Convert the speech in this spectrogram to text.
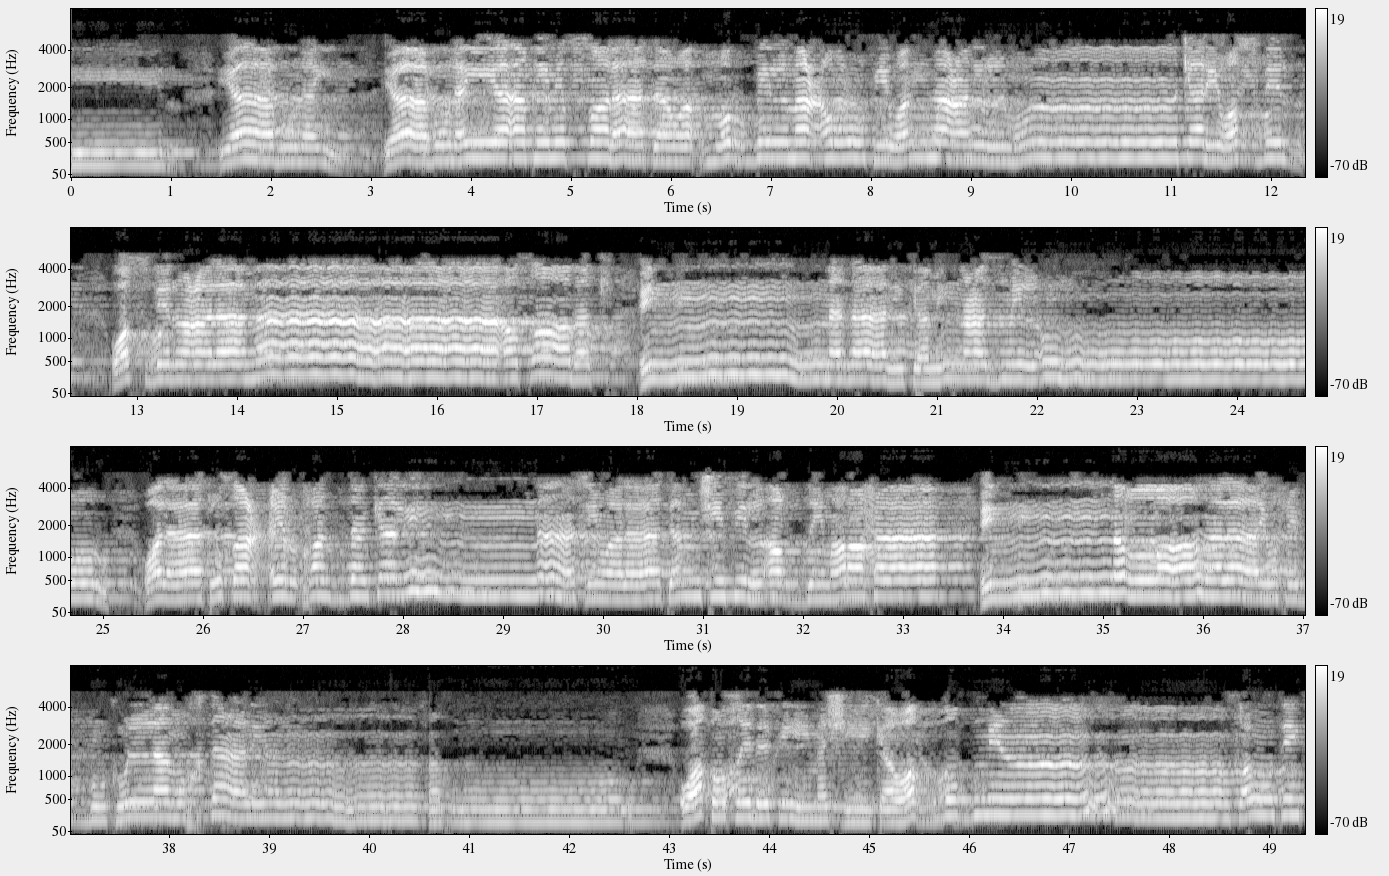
يا بني يا بني أقم الصلاة وأمر بالمعروف وانه عن المنكر واصبر واصبر على ما أصابك إن ذلك من عزم الأمور. ولا تصعر خدك للناس ولا تمش في الأرض مرحا. إن الله لا يحب كل مختال فخور. واقصد في مشيك واغضب من صوتك.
